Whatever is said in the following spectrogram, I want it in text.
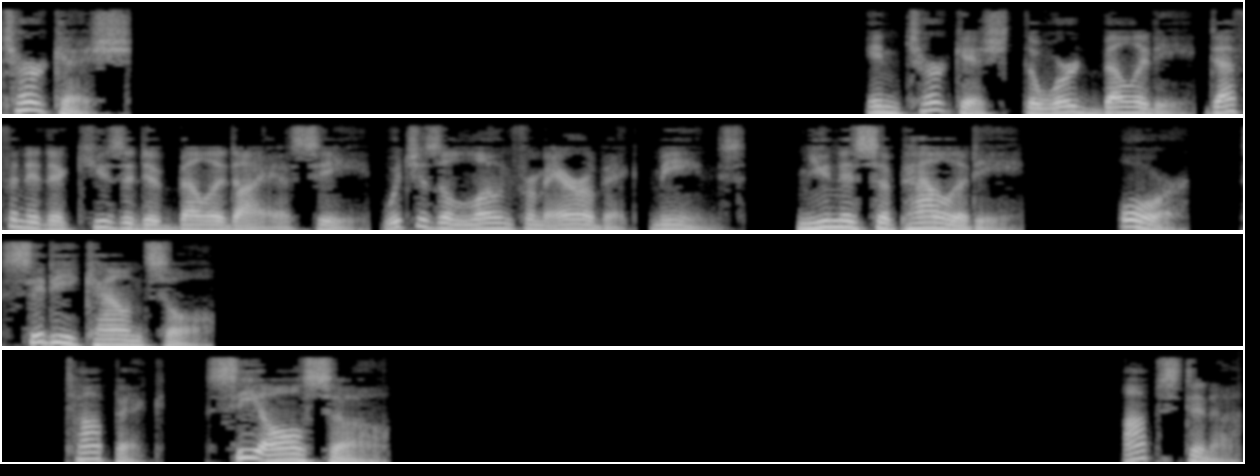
Turkish. In Turkish, the word beledi definite accusative belediyesi, which is a loan from Arabic, means «municipality» or «city council». Topic. See also. Obshtina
